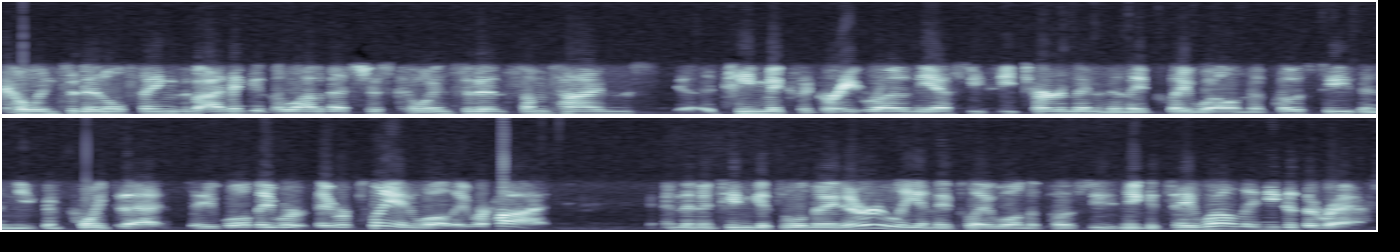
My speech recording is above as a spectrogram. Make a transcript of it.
coincidental things. I think a lot of that's just coincidence. Sometimes a team makes a great run in the SEC tournament, and then they play well in the postseason. And you can point to that and say, well, they were they were playing well, they were hot. And then a team gets eliminated early and they play well in the postseason. You could say, well, they needed the rest.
